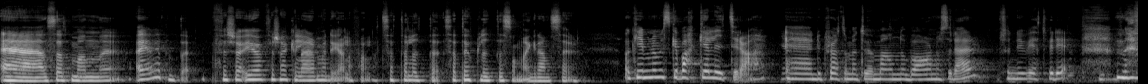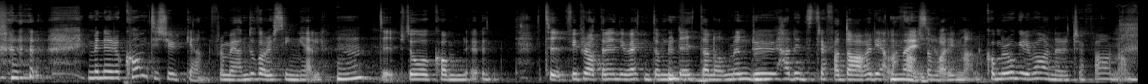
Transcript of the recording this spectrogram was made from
Eh, så att man, eh, jag vet inte. Försök, jag försöker lära mig det i alla fall. Att sätta, lite, sätta upp lite sådana gränser. Okej, men om vi ska backa lite då. Eh, du pratar om att du är man och barn och sådär, så nu vet vi det. Men, men, när du kom till kyrkan från början, då var du singel, mm. typ. Då kom typ, vi pratade, jag vet inte om du mm. dejtade någon, men du mm. hade inte träffat David i alla fall Nej. som var din man. Kommer du ihåg hur det var när du träffade honom?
